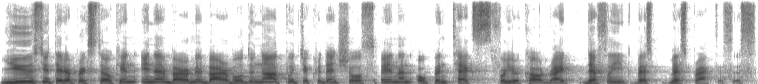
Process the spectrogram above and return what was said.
use your Databricks token in an environment variable. Do not put your credentials in an open text for your code, right? Definitely best, best practices.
